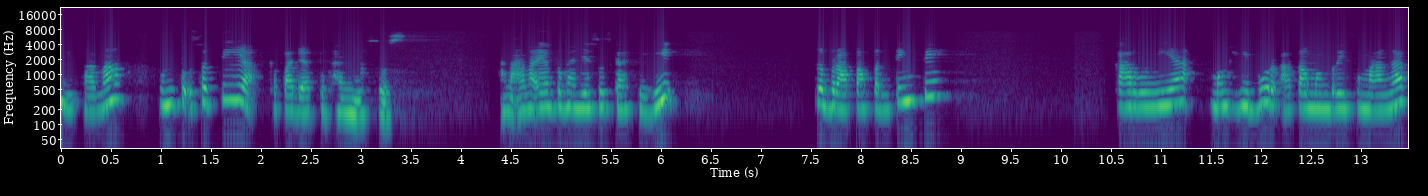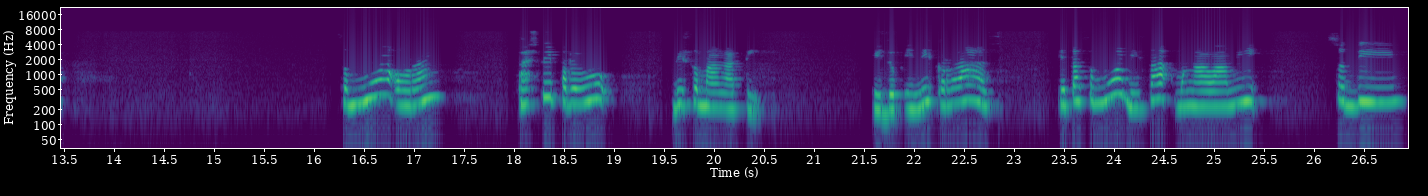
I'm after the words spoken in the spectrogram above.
di sana untuk setia kepada Tuhan Yesus. Anak-anak yang Tuhan Yesus kasihi, seberapa penting sih karunia menghibur atau memberi semangat semua orang pasti perlu disemangati. Hidup ini keras. Kita semua bisa mengalami sedih,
